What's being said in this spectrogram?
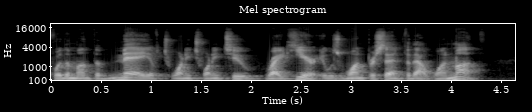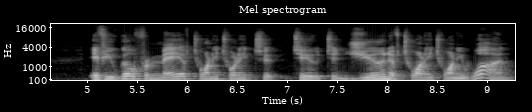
for the month of May of 2022, right here. It was 1% for that one month. If you go from May of 2022 to, to June of 2021,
